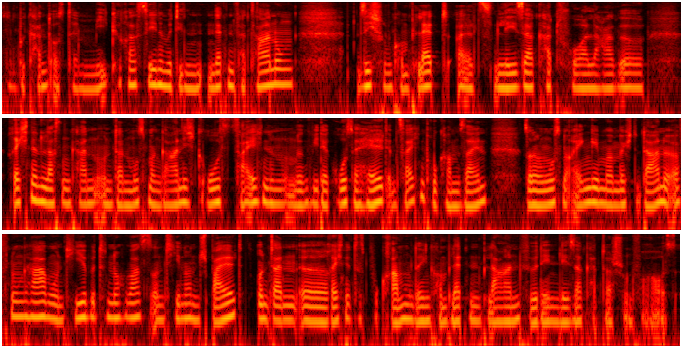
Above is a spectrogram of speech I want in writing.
so bekannt aus der Mikra-Szene mit diesen netten Verzahnungen, sich schon komplett als Lasercut-Vorlage rechnen lassen kann und dann muss man gar nicht groß zeichnen und irgendwie der große Held im Zeichenprogramm sein, sondern man muss nur eingeben, man möchte da eine Öffnung haben und hier bitte noch was und hier noch einen Spalt und dann äh, rechnet das Programm den kompletten Plan für den Lasercutter schon voraus.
